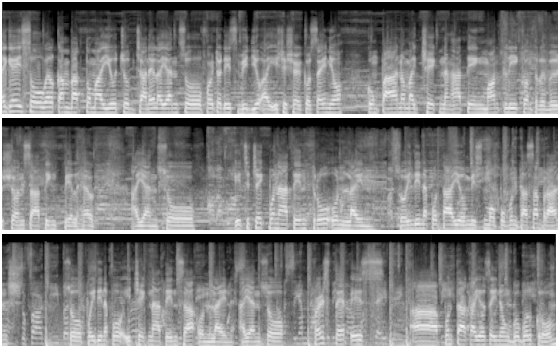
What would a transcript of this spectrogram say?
Hi guys, so welcome back to my YouTube channel. Ayan, so for today's video ay i-share ko sa inyo kung paano mag-check ng ating monthly contribution sa ating PhilHealth. Ayan, so i-check po natin through online. So hindi na po tayo mismo pupunta sa branch. So pwede na po i-check natin sa online. Ayan, so first step is uh, punta kayo sa inyong Google Chrome.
